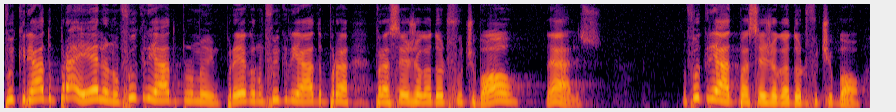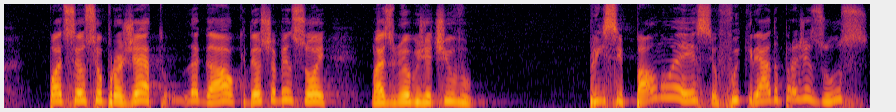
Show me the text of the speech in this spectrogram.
Fui criado para Ele, eu não fui criado para o meu emprego, eu não fui criado para ser jogador de futebol, né, Alisson? Não fui criado para ser jogador de futebol. Pode ser o seu projeto? Legal, que Deus te abençoe. Mas o meu objetivo principal não é esse. Eu fui criado para Jesus.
